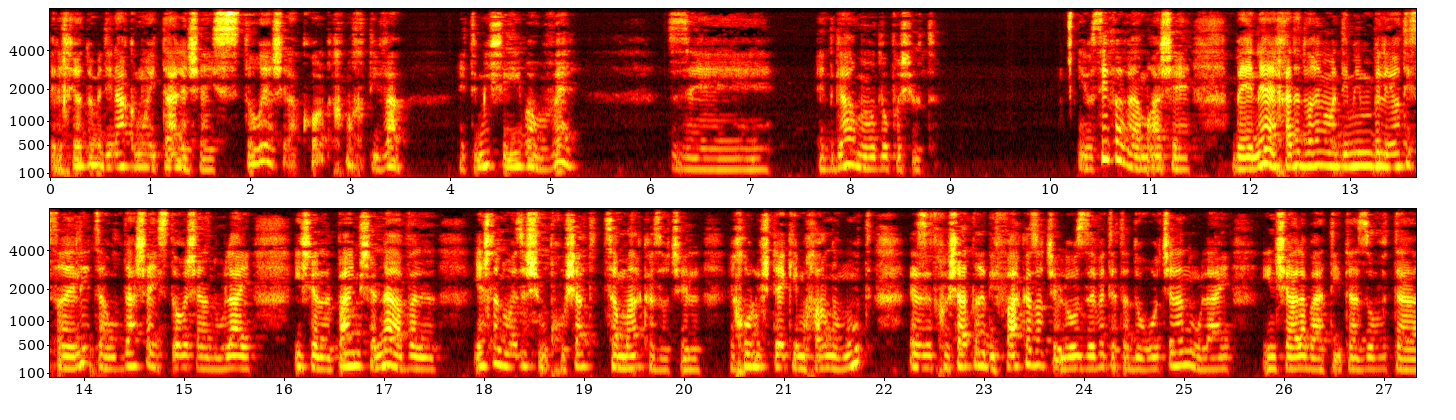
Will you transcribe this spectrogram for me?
ולחיות במדינה כמו איטליה, שההיסטוריה שלה כל כך מכתיבה את מי שהיא בהווה, זה אתגר מאוד לא פשוט. היא הוסיפה ואמרה שבעיניה אחד הדברים המדהימים בלהיות ישראלית זה העובדה שההיסטוריה שלנו אולי היא של אלפיים שנה, אבל יש לנו איזושהי תחושת צמא כזאת של לאכול ושתה כי מחר נמות, איזו תחושת רדיפה כזאת שלא עוזבת את הדורות שלנו, אולי אינשאללה בעתיד תעזוב את ה...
